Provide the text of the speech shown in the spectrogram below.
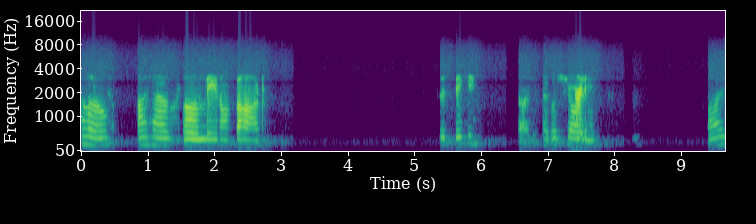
Hello, I have, um, Stayed on God. Who's speaking? Sorry. it was Shorty. I,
